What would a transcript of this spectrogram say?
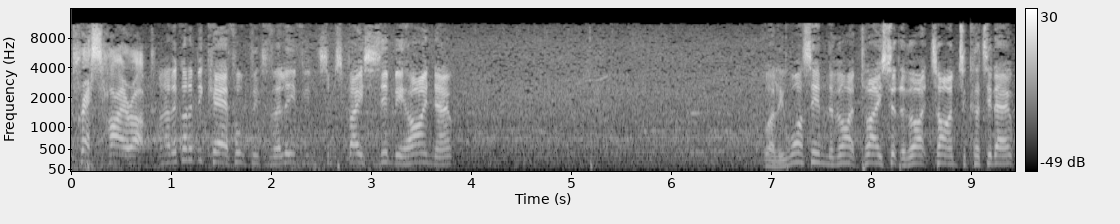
press higher up. Now, they've got to be careful because they're leaving some spaces in behind now. Well, he was in the right place at the right time to cut it out.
